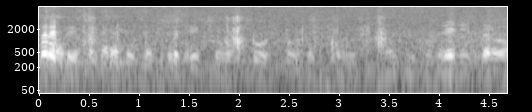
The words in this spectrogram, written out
Переписка. Посвідчення. Що, що, що? Глядіть здорово.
